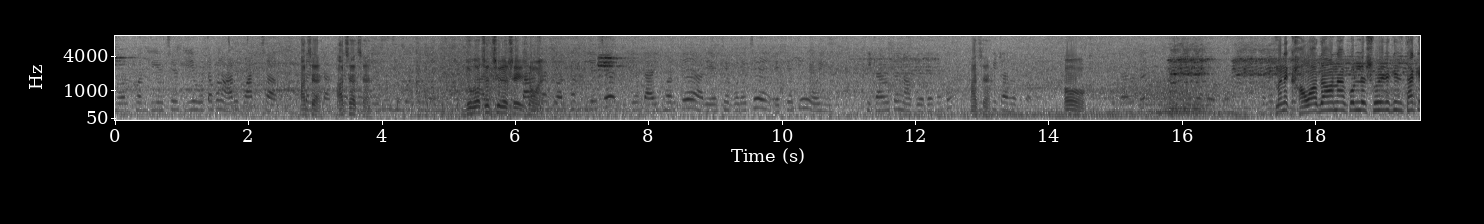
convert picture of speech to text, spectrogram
জল ফল দিয়েছে দিয়ে ও তখন আরও বাচ্চা। আচ্ছা। আচ্ছা, আচ্ছা। দু বছর ছিল সেই সময়। জল ফল দিয়েছে দিয়ে ড্রাইভারকে আর একে বলেছে একে তো ওই ফিটারোতে নামিয়ে দেখে তো। আচ্ছা। ফিটারোতে ও। মানে খাওয়া দাওয়া না করলে শরীরে কিছু থাকে?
